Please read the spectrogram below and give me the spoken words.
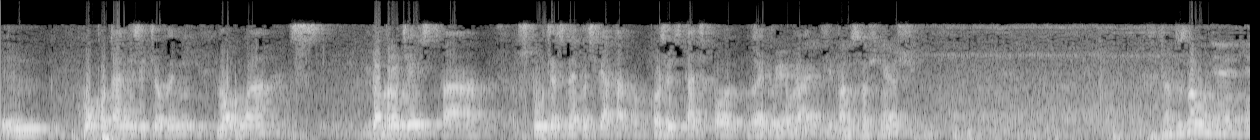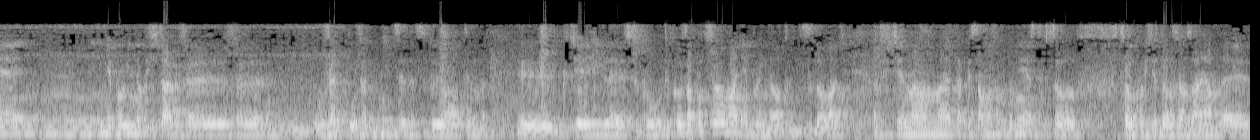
y, kłopotami życiowymi mogła z dobrodziejstwa współczesnego świata ko- korzystać po wyedukowaniu. Dziękujemy. I Pan Sośnierz? No to znowu nie, nie, nie, powinno być tak, że, że urzęd, urzędnicy decydują o tym, y, gdzie ile jest szkół, tylko zapotrzebowanie powinno o tym decydować. Oczywiście no, na etapie samorządu nie jest to cał, całkowicie do rozwiązania. My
